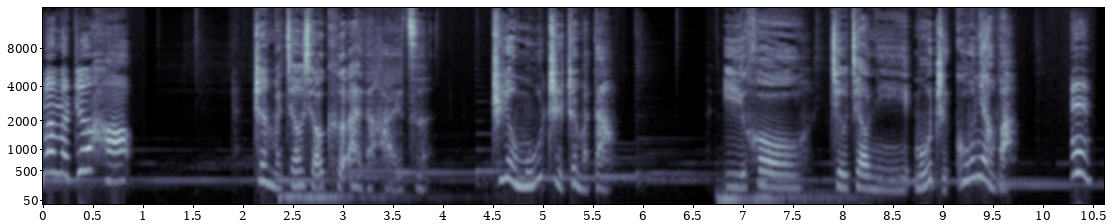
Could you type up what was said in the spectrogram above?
妈妈真好！这么娇小可爱的孩子，只有拇指这么大，以后就叫你拇指姑娘吧。嗯。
